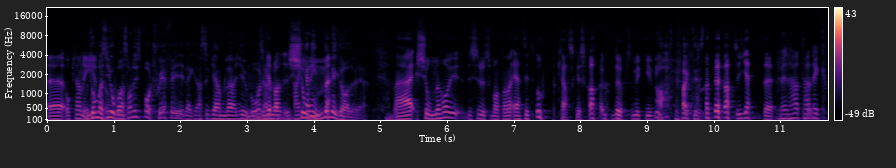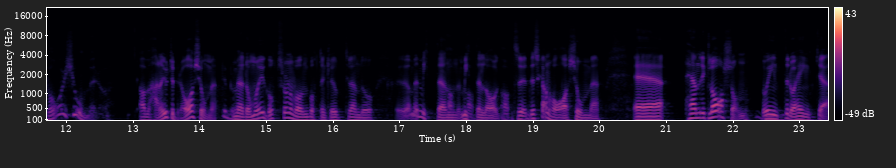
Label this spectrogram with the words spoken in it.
eh, Och han är Thomas Johansson är sportchef i Leksand, alltså gamla Djurgården. Så gamla han kan inte bli glad över det. Nej, Tjomme har ju... Det ser ut som att han har ätit upp Kaskis. Så han har gått upp så mycket i vikt. Ja, faktiskt. alltså jätte... Men att han är kvar Tjomme då? Ja men han har gjort det bra Tjomme. Men de har ju gått från att vara en bottenklubb till ändå ja, men mitten, mittenlag. Så det ska han ha, Tjomme. Eh, Henrik Larsson, och inte då Henke.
